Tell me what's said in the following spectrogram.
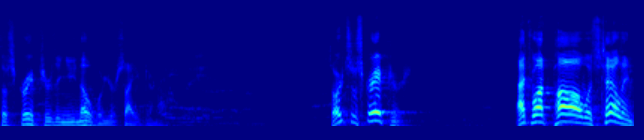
the scriptures and you know whether you're saved or not. Search the scriptures. That's what Paul was telling,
